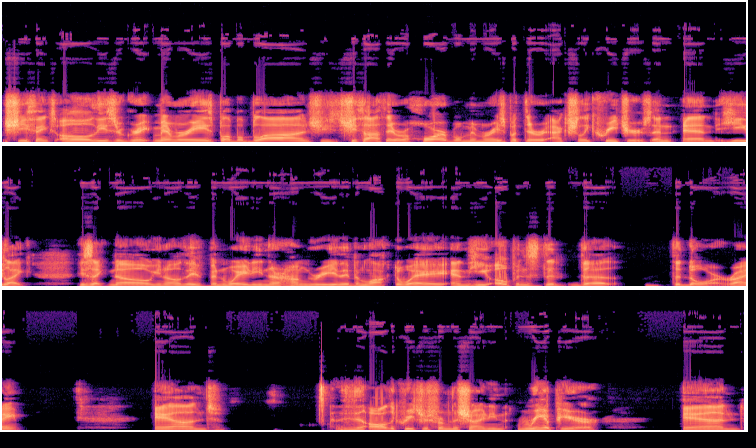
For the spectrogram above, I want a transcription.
she thinks, oh, these are great memories, blah blah blah, and she she thought they were horrible memories, but they're actually creatures. And and he like he's like, no, you know, they've been waiting, they're hungry, they've been locked away, and he opens the the the door, right? And the, all the creatures from The Shining reappear, and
